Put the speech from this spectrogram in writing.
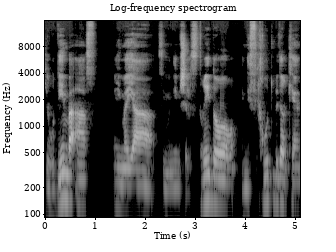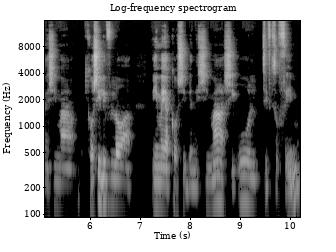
גירודים באף, האם היה סימנים של סטרידור, נפיחות בדרכי הנשימה, קושי לבלוע, אם היה קושי בנשימה, שיעול, צפצופים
